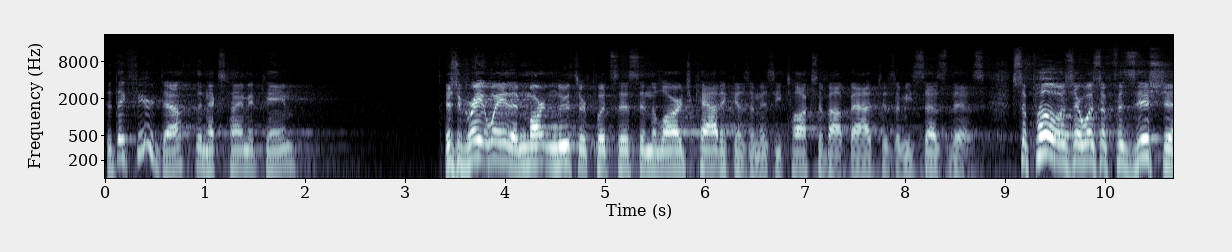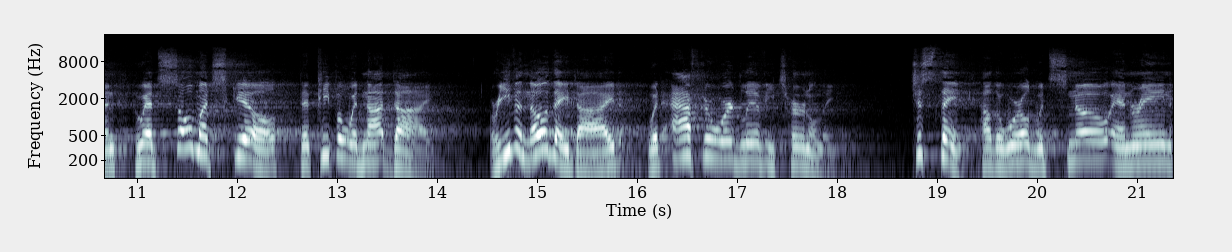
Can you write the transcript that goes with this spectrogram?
Did they fear death the next time it came? There's a great way that Martin Luther puts this in the large catechism as he talks about baptism. He says this Suppose there was a physician who had so much skill that people would not die, or even though they died, would afterward live eternally. Just think how the world would snow and rain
